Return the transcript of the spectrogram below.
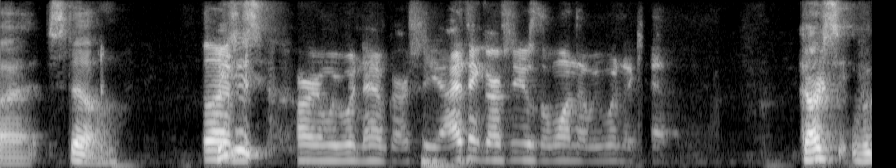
but still, well, we just and we wouldn't have Garcia. I think Garcia is the one that we wouldn't have kept. Garcia, we,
